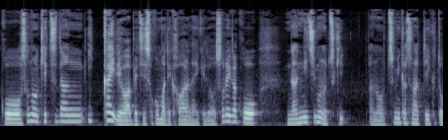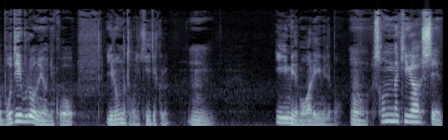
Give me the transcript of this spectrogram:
こうその決断1回では別にそこまで変わらないけどそれがこう何日もの月あの積み重なっていくとボディーブローのようにこういろんなところに効いてくる、うん、いい意味でも悪い意味でも、うん、そんな気がして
